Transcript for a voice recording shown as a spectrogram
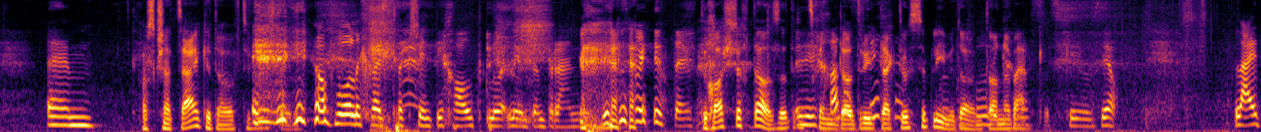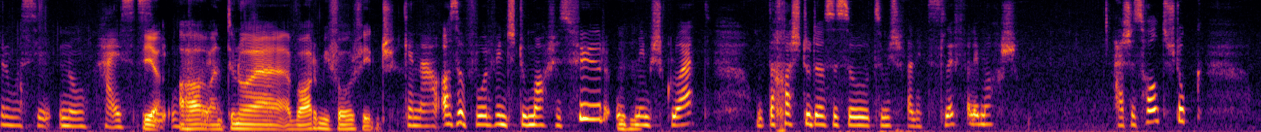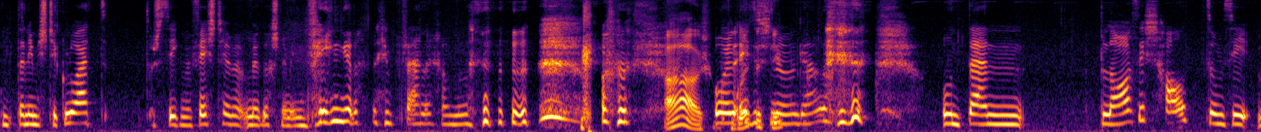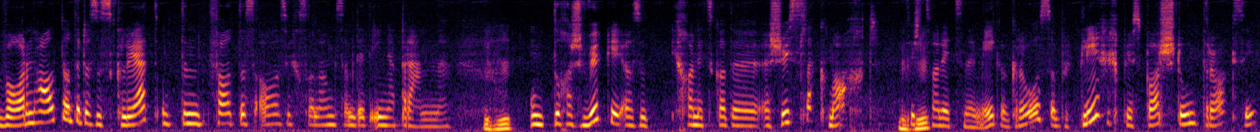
ähm, Kannst du schnell zeigen da auf der obwohl ich jetzt geschwind die Kaltglut und dann brennen. Du kannst doch das, oder? Jetzt können wir da drei sicher. Tage draußen bleiben, da am Tannenberg. Skills, ja. Leider muss sie noch heiß sein. Ja, aha, wenn du noch eine warme vorfindest. Genau, also vorfindest du machst ein Feuer und Mhm. nimmst Glut und dann kannst du das so, zum Beispiel wenn du jetzt ein Löffel machst, hast du ein Holzstück und dann nimmst du die Glut, tust es irgendwie festheben, möglichst nicht mit dem Finger, empfehle ich einmal. Ah, ist Und guter ist noch, gell? Und dann blasest halt, um sie warm zu halten, oder dass es glüht. Und dann fängt das an, sich so langsam dort reinbrennen. Mhm. Und du kannst wirklich, also ich habe jetzt gerade eine Schüssel gemacht. Mhm. ist zwar jetzt nicht mega groß, aber gleich, ich bin ein paar Stunden dran gewesen.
